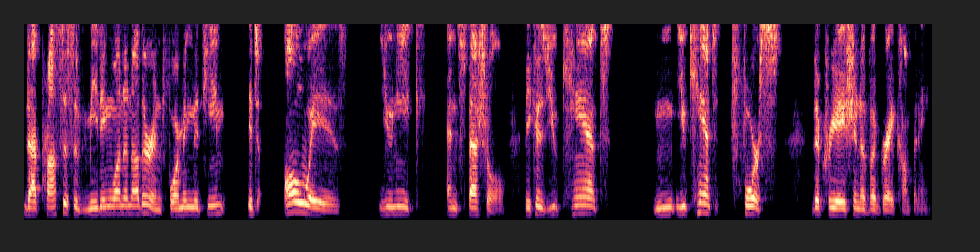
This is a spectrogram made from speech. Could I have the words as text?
that process of meeting one another and forming the team it's always unique and special because you can't you can't force the creation of a great company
